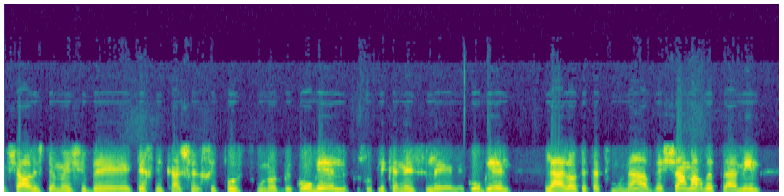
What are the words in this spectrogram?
אפשר להשתמש בטכניקה של חיפוש תמונות בגוגל, פשוט להיכנס לגוגל, להעלות את התמונה, ושם הרבה פעמים אה,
